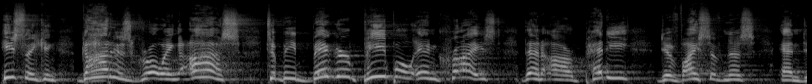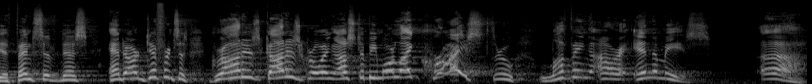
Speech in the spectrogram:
He's thinking God is growing us to be bigger people in Christ than our petty divisiveness and defensiveness and our differences. God is, God is growing us to be more like Christ through loving our enemies. Ah.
